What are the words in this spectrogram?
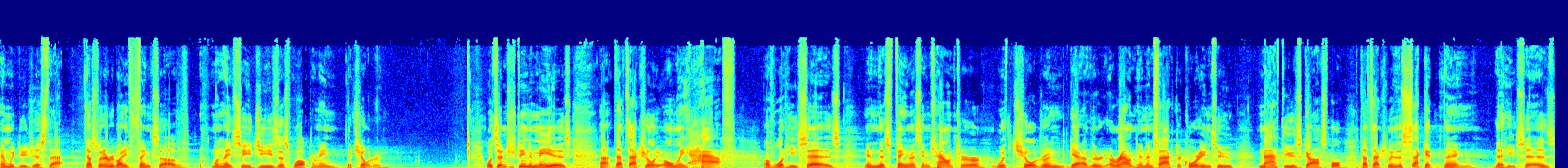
and we do just that. That's what everybody thinks of when they see Jesus welcoming the children. What's interesting to me is uh, that's actually only half of what he says in this famous encounter with children gathered around him. In fact, according to Matthew's gospel, that's actually the second thing that he says.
